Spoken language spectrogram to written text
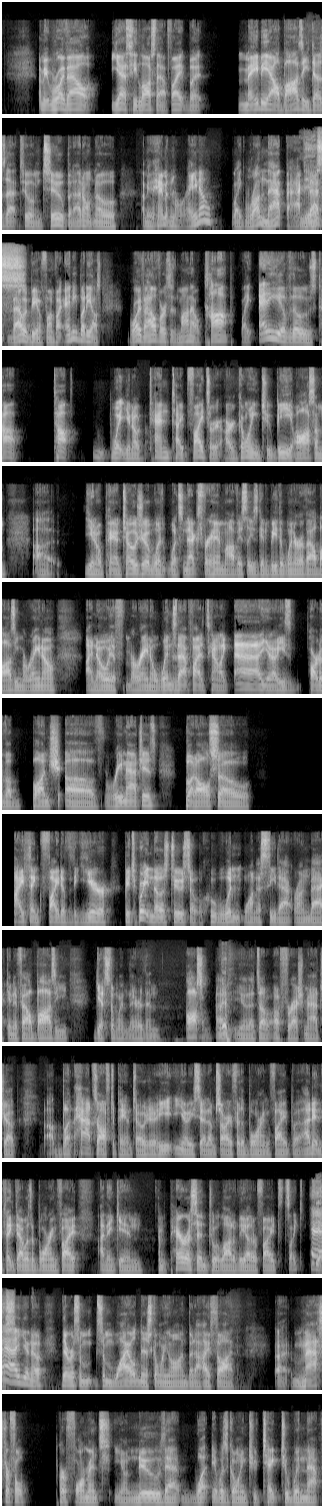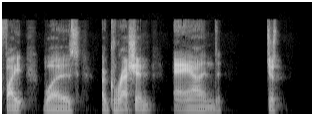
I mean, Royval, yes, he lost that fight, but maybe Al Albazi does that to him too. But I don't know. I mean, him and Moreno, like run that back. Yes. That that would be a fun fight. Anybody else? Royval versus Manel Kape, like any of those top top what you know 10 type fights are are going to be awesome. Uh, you know, Pantoja, what what's next for him obviously is going to be the winner of Albazi Moreno. I know if Moreno wins that fight, it's kind of like, ah, you know, he's part of a bunch of rematches, but also I think fight of the year between those two. So who wouldn't want to see that run back? And if Albazi gets the win there, then awesome. I, you know, that's a, a fresh matchup. Uh, but hats off to Pantoja. He, you know, he said, "I'm sorry for the boring fight," but I didn't think that was a boring fight. I think in comparison to a lot of the other fights, it's like, yeah, yes. you know, there was some some wildness going on, but I thought uh, masterful performance. You know, knew that what it was going to take to win that fight was aggression and just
